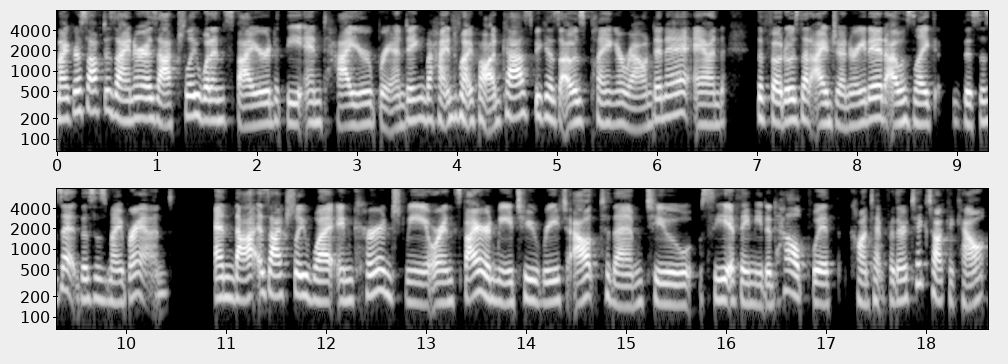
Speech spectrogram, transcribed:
Microsoft Designer is actually what inspired the entire branding behind my podcast because I was playing around in it and the photos that I generated, I was like, this is it. This is my brand. And that is actually what encouraged me or inspired me to reach out to them to see if they needed help with content for their TikTok account.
